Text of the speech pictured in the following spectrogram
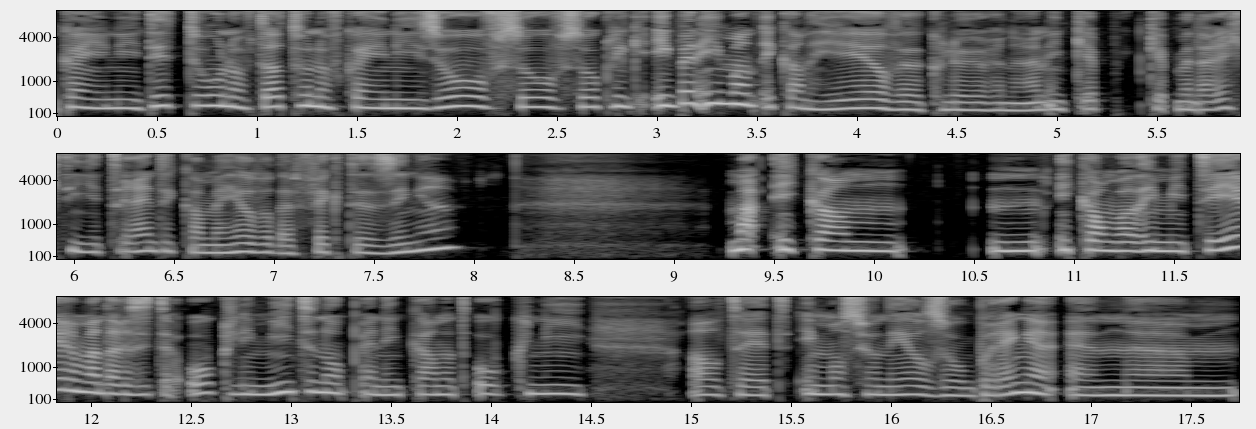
kan je niet dit doen of dat doen? Of kan je niet zo of zo of zo klinken? Ik ben iemand, ik kan heel veel kleuren aan. Ik heb, ik heb me daar echt in getraind. Ik kan met heel veel effecten zingen. Maar ik kan, mm, ik kan wel imiteren, maar daar zitten ook limieten op. En ik kan het ook niet altijd emotioneel zo brengen. En um,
